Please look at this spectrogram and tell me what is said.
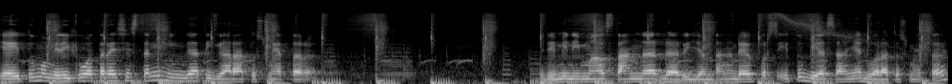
yaitu memiliki water resistance hingga 300 meter. Jadi minimal standar dari jam tangan divers itu biasanya 200 meter.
